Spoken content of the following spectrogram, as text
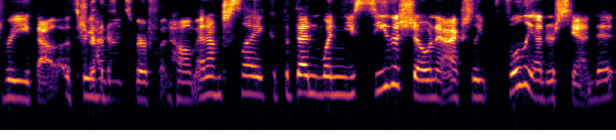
3,000, 300 sure. square foot home. And I'm just like, but then when you see the show and I actually fully understand it,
